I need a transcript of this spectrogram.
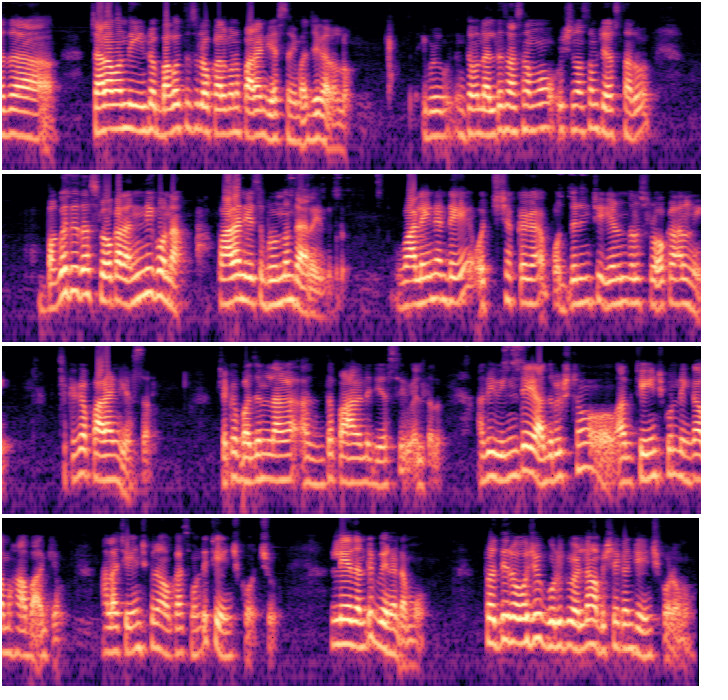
తర్వాత చాలామంది ఇంట్లో భగవత్ శ్లోకాలు కూడా పారాయణ చేస్తారు ఈ మధ్యకాలంలో. ఇప్పుడు ఇంతమంది లలిత శాస్త్రము విష్ణు ఆశ్రమం చేస్తున్నారు. భగవద్గీత శ్లోకాలు అన్నీ కూడా పారాయణ చేసే బృందం తయారైంది ఇప్పుడు. వాళ్ళు ఏంటంటే వచ్చి చక్కగా పొద్దునుంచి ఏడు వందల శ్లోకాలని చక్కగా పారాయణ చేస్తారు. చక్కగా భజనలాగా అదంతా పారాయణ చేసి వెళ్తారు. అది వింటే అదృష్టం అది చేయించుకుంటే ఇంకా మహాభాగ్యం. అలా చేయించుకునే అవకాశం ఉంటే చేయించుకోవచ్చు. లేదంటే వినడము. ప్రతిరోజు గుడికి వెళ్ళడం అభిషేకం చేయించుకోవడము.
